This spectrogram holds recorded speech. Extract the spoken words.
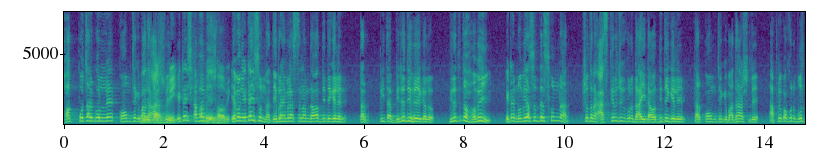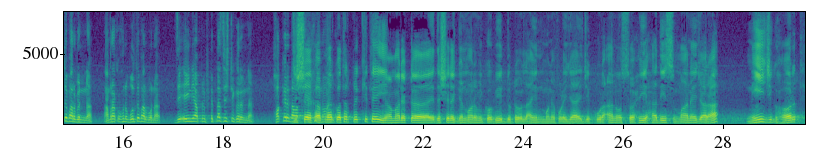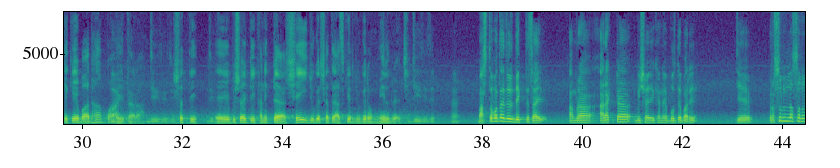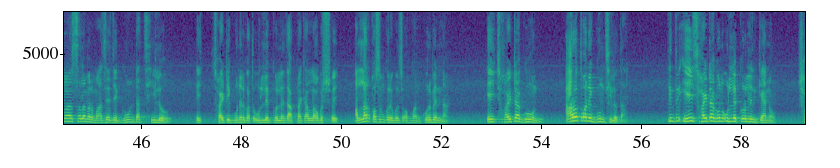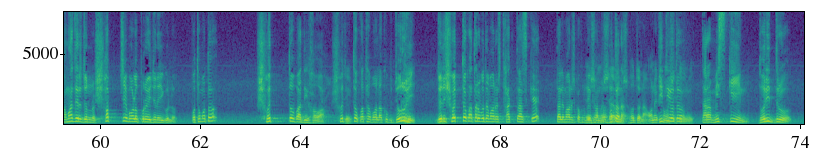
হক প্রচার করলে কম থেকে বাধা আসবে। এটাই স্বাভাবিক। এবং এটাই সুন্নাত। ইব্রাহিম আলাহিসাল্লাম দাওয়াত দিতে গেলেন তার পিতা বিরোধী হয়ে গেল। বিরোধী তো হবেই। এটা নবী রাসুলদের সুন্নাত। সুতরাং আজকের যুগে কোনো দায়ী দাওয়াত দিতে গেলে তার কম থেকে বাধা আসলে আপনি কখনো বলতে পারবেন না। আমরা কখনো বলতে পারব না যে এই নিয়ে আপনি ফেতনা সৃষ্টি করেন না। হকের শেখ আপনার কথার প্রেক্ষিতেই আমার একটা দেশের একজন মরমী কবির দুটো লাইন মনে পড়ে যায় যে কোরআন ও সহি হাদিস মানে যারা নিজ ঘর থেকে বাধা পায় তারা। জি জি জি। সত্যি এই বিষয়টি খানিকটা সেই যুগের সাথে আজকের যুগেরও মিল রয়েছে। জি জি জি হ্যাঁ। বাস্তবতায় যদি দেখতে চাই আমরা আর একটা বিষয় এখানে বলতে পারি যে রসুল্লাহ সাল্লাহ সাল্লামের মাঝে যে গুণটা ছিল এই ছয়টি গুণের কথা উল্লেখ করলেন যে আপনাকে আল্লাহ অবশ্যই আল্লাহর কসম করে বলছে অপমান করবেন না। এই ছয়টা গুণ আরও তো অনেক গুণ ছিল তার। কিন্তু এই ছয়টা গুণ উল্লেখ করলেন কেন? সমাজের জন্য সবচেয়ে বড় প্রয়োজন এইগুলো। প্রথমত সত্যবাদী হওয়া। সত্য কথা বলা খুব জরুরি। যদি সত্য কথার মধ্যে মানুষ থাকতো আজকে তাহলে মানুষ কখনো হতো না। হতো না। অনেক দ্বিতীয়ত যারা মিসকিন দরিদ্র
